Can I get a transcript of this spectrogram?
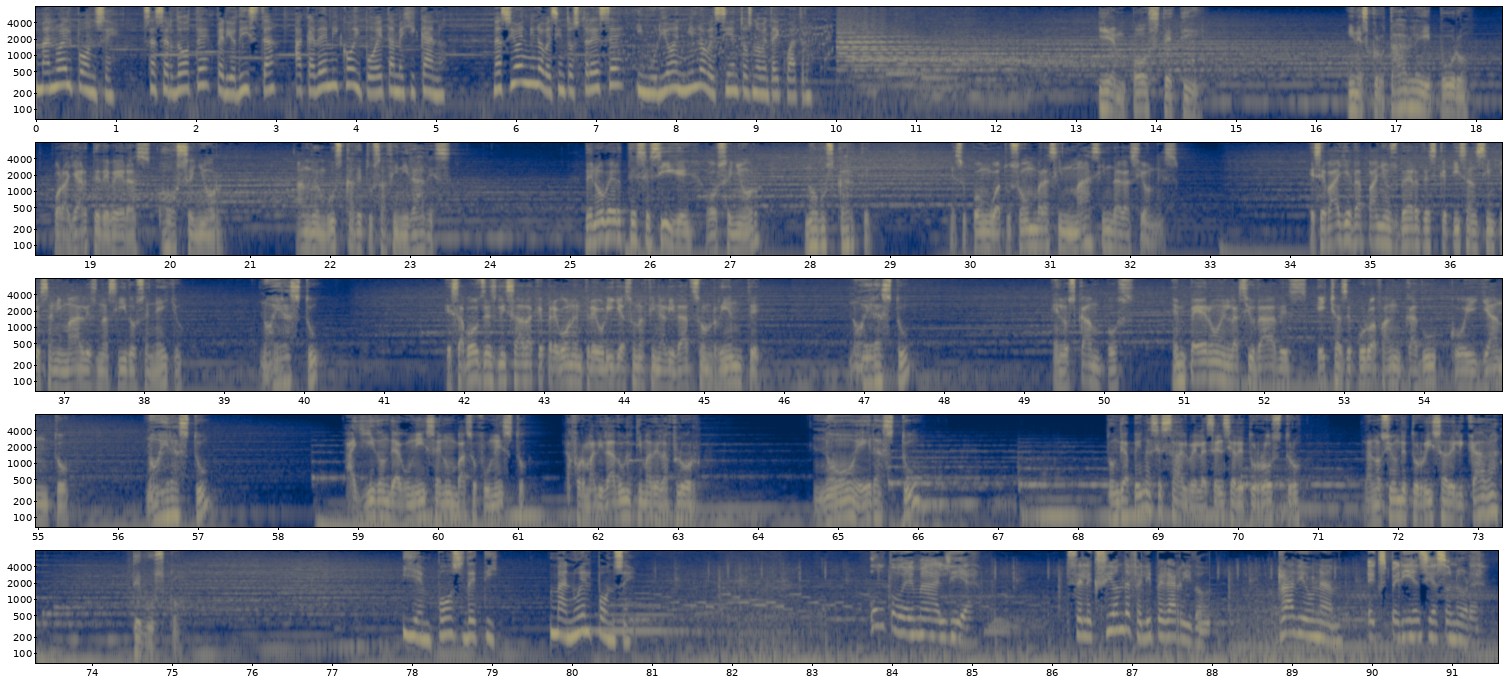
Manuel Ponce, sacerdote, periodista, académico y poeta mexicano. Nació en 1913 y murió en 1994. Y en pos de ti, inescrutable y puro, por hallarte de veras, oh Señor, ando en busca de tus afinidades. De no verte se sigue, oh Señor, no buscarte. Me supongo a tu sombra sin más indagaciones. Ese valle da paños verdes que pisan simples animales nacidos en ello. ¿No eras tú? Esa voz deslizada que pregona entre orillas una finalidad sonriente. ¿No eras tú? En los campos, empero en las ciudades, hechas de puro afán caduco y llanto, ¿no eras tú? allí donde agoniza en un vaso funesto la formalidad última de la flor, ¿no eras tú? Donde apenas se salve la esencia de tu rostro, la noción de tu risa delicada, te busco. Y en pos de ti, Manuel Ponce. Un poema al día. Selección de Felipe Garrido. Radio UNAM. Experiencia sonora.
